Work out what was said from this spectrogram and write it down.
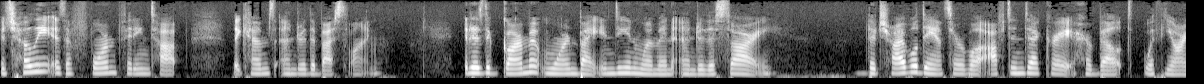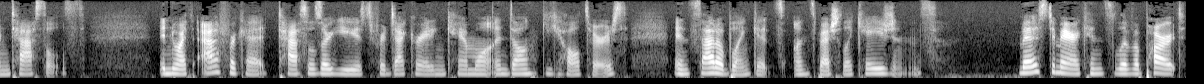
A choli is a form fitting top that comes under the bust line. It is a garment worn by Indian women under the sari. The tribal dancer will often decorate her belt with yarn tassels. In North Africa, tassels are used for decorating camel and donkey halters and saddle blankets on special occasions. Most Americans live apart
